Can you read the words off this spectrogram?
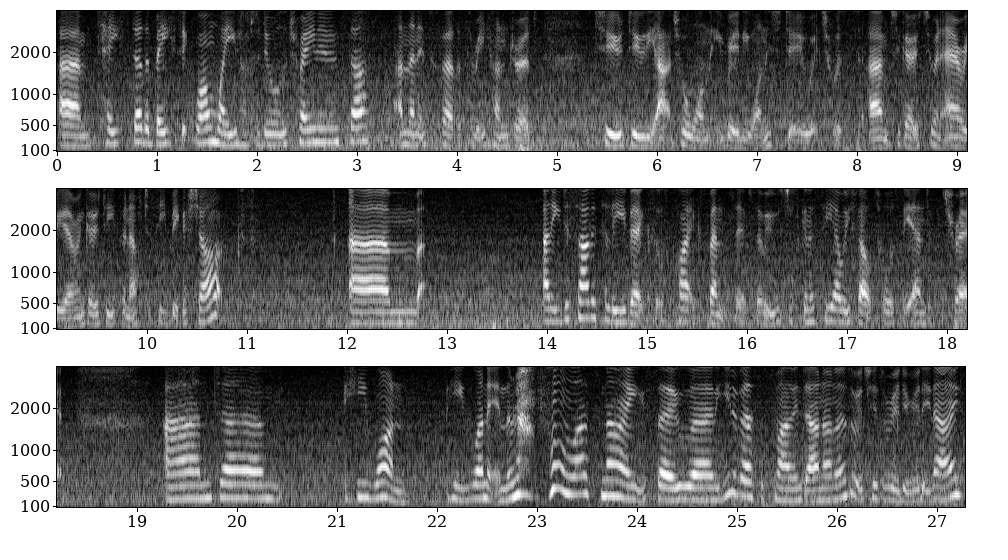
um, taster, the basic one where you have to do all the training and stuff, and then it's a further 300 to do the actual one that he really wanted to do, which was um, to go to an area and go deep enough to see bigger sharks. Um, and he decided to leave it because it was quite expensive, so he was just going to see how he felt towards the end of the trip. And um, he won. He won it in the raffle last night, so uh, the universe is smiling down on us, which is really, really nice.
